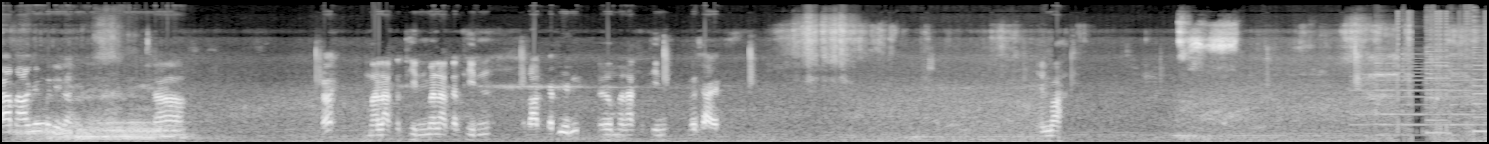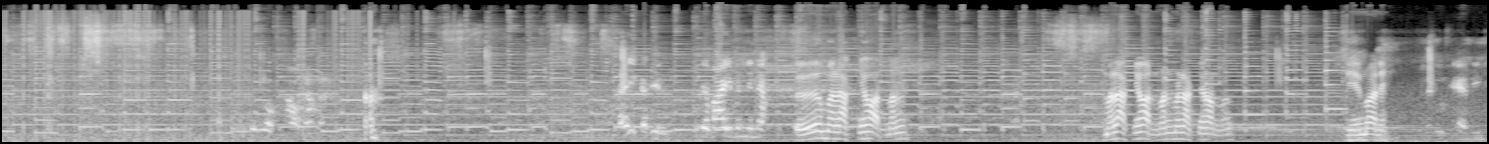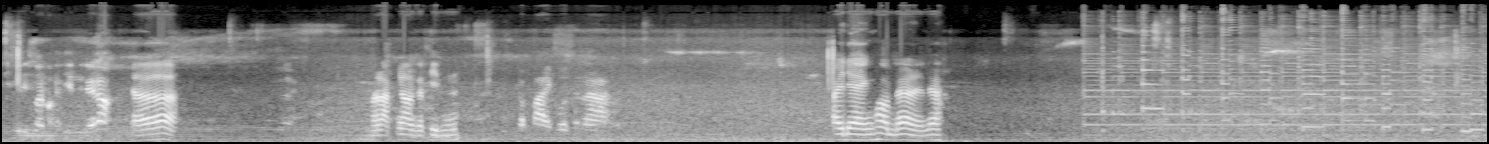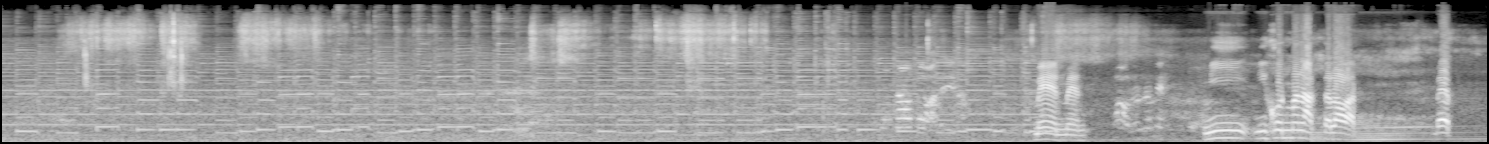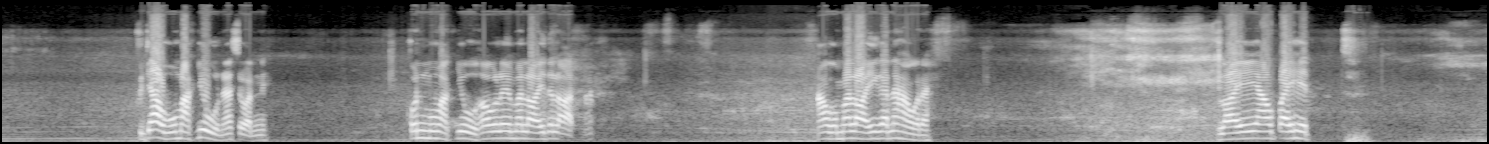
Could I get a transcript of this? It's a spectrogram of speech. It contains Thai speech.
ามาเอายังไม่นี่ล่ะก็ฮะมาลักกระถินมาลักกระถินรัดกระถินเออมาลักกระถินไม่ใช่เห็นปะขึ้นลงเอาแล้วมันเฮ้ยกระถินจะใบมันนี่นะเออมาลักยอดมัน มาลักยอดมันมาลักยอดมันเห็นปะนี่ ในกรุงเทพนี่มีในส่วนมากระถินเลยเนาะเออ มาลักยอดกระถิน กับป้ายโฆษณาไฟแดงพร้อมได้เลยเนี่ยต้องเล่าตลอดเลยเนาะแมนแมน เล่าแล้วนะแม่ มีมีคนมาหลักตลอด แบบ พระเจ้าบุมักอยู่นะสวนนี่คนบุมักอยู่เขาเลยมาลอยตลอดนะเอาก็มาลอยกันนะเอาก็ได้ลอยเอาไปเห็ด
